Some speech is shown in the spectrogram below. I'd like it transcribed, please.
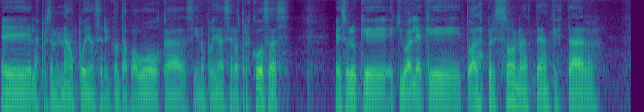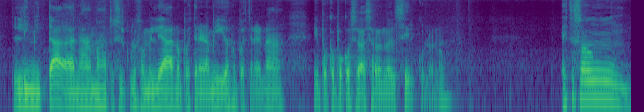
Eh, las personas no podían salir con tapabocas y no podían hacer otras cosas. Eso es lo que equivale a que todas las personas tengan que estar limitadas nada más a tu círculo familiar, no puedes tener amigos, no puedes tener nada, y poco a poco se va cerrando el círculo, ¿no? Estos son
